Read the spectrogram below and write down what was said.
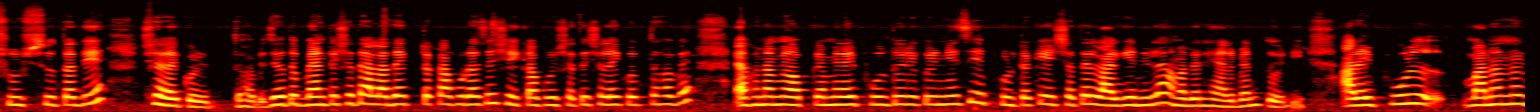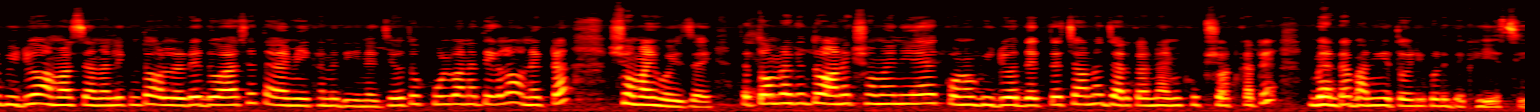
সুচ সুতা দিয়ে সেলাই করে দিতে হবে। যেহেতু ব্যান্ডের সাথে আলাদা একটা কাপড় আছে, সেই কাপড়ের সাথে সেলাই করতে হবে। এখন আমি অফ ক্যামেরায় ফুল তৈরি করে নিয়েছি। এই ফুলটাকে এর সাথে লাগিয়ে নিলে আমাদের হেয়ার ব্যান্ড তৈরি। আর এই ফুল বানানোর ভিডিও আমার চ্যানেলে কিন্তু অলরেডি দেওয়া আছে, তাই আমি এখানে দিই না যেহেতু ফুল বানাতে গেলে অনেকটা সময় হয়ে যায়। তো তোমরা কিন্তু অনেক সময় নিয়ে কোনো ভিডিও দেখতে চাও না, যার কারণে আমি খুব শর্টকাটে ব্যান্ডটা বানিয়ে তৈরি করে দেখিয়েছি।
